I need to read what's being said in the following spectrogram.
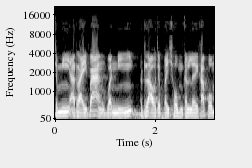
จะมีอะไรบ้างวันนี้เราจะไปชมกันเลยครับผม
